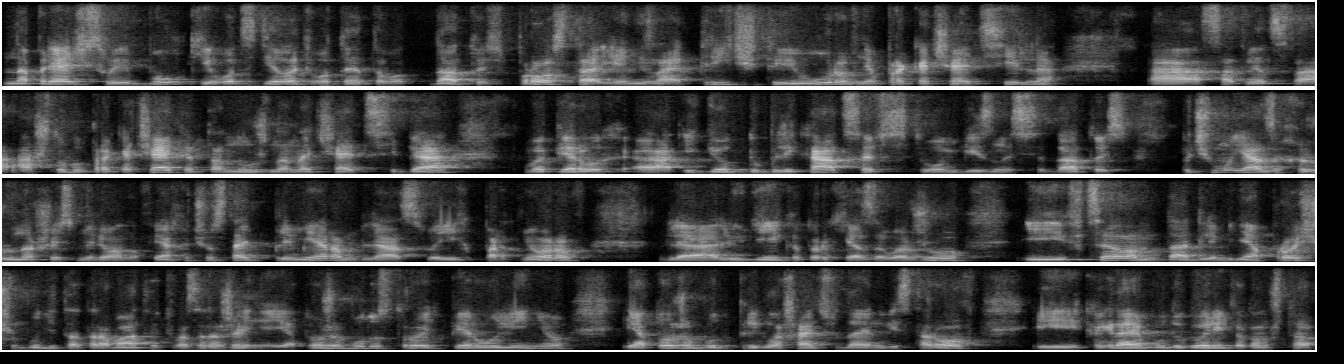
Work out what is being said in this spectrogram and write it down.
напрячь свои булки и вот сделать вот это вот, да, то есть просто, я не знаю, 3-4 уровня прокачать сильно, соответственно, а чтобы прокачать это, нужно начать себя. Во-первых, а, идет дубликация в сетевом бизнесе, да, то есть почему я захожу на 6 миллионов? Я хочу стать примером для своих партнеров, для людей, которых я завожу, и в целом, да, для меня проще будет отрабатывать возражения. Я тоже буду строить первую линию, я тоже буду приглашать сюда инвесторов, и когда я буду говорить о том, что,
